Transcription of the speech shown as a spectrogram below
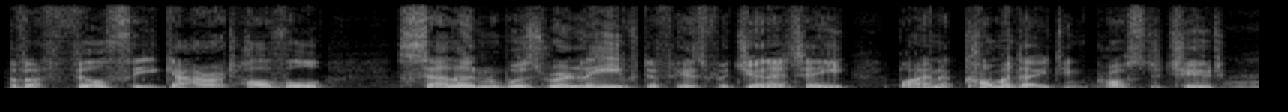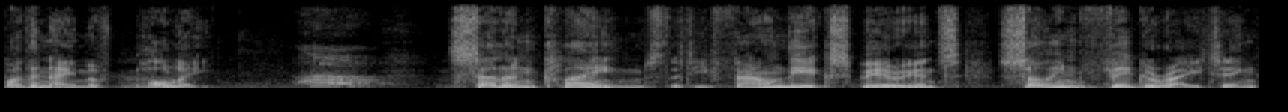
of a filthy garret hovel, Sellon was relieved of his virginity by an accommodating prostitute by the name of Polly. Sellon claims that he found the experience so invigorating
